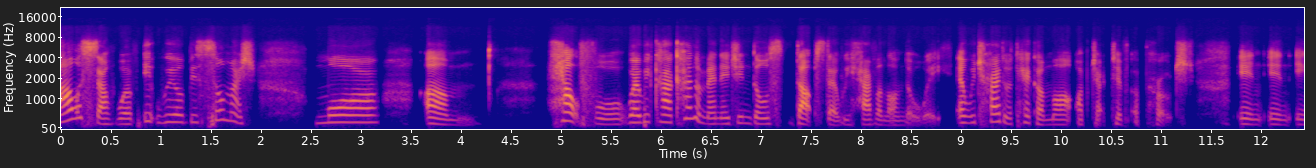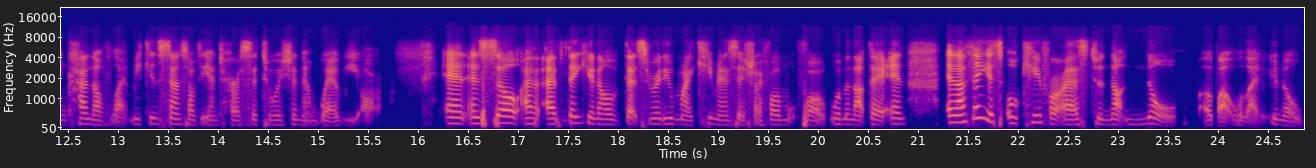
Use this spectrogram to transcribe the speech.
our self-worth it will be so much more um helpful where we are kind of managing those doubts that we have along the way and we try to take a more objective approach in in in kind of like making sense of the entire situation and where we are and and so I, I think you know that's really my key message for for women out there. And and I think it's okay for us to not know about like you know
